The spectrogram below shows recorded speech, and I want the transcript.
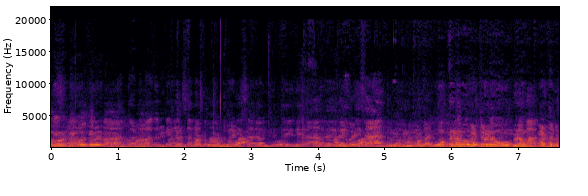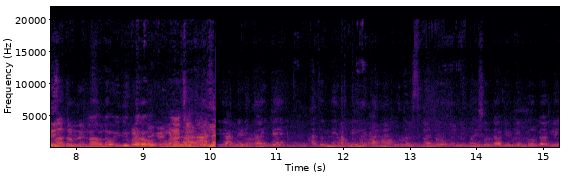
ನೀವು ನೀವು ನಾವು ನಾವು ಇದು ಬರೋ ನಡೀತಾ ಐತೆ ಅದನ್ನೇ ಇಲ್ಲಿ ಕರ್ನಾಟಕ ತರಿಸ್ಕೊಂಡು ಮೈಸೂರಿಗಾಗ್ಲಿ ಬೆಂಗಳೂರಿಗಾಗ್ಲಿ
